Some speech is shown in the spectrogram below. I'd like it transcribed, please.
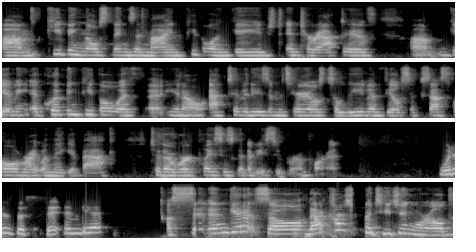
um, keeping those things in mind, people engaged, interactive, um, giving, equipping people with, uh, you know, activities and materials to leave and feel successful right when they get back to their workplace is going to be super important. What is the sit and get? A sit and get. So that comes from the teaching world.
